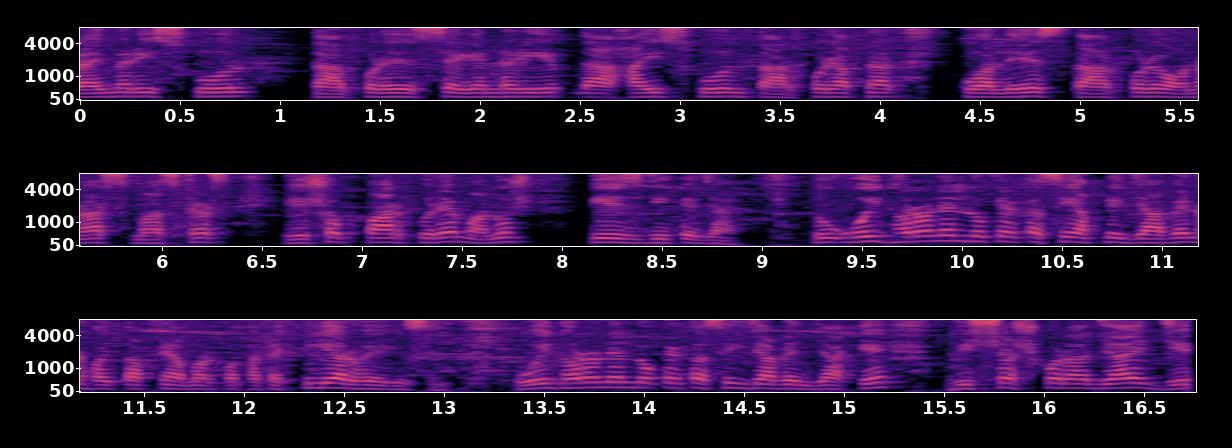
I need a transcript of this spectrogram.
প্রাইমারি স্কুল তারপরে সেকেন্ডারি হাই স্কুল তারপরে আপনার কলেজ তারপরে অনার্স মাস্টার্স এসব পার করে মানুষ পিএইচডিতে যায় তো ওই ধরনের লোকের কাছেই আপনি যাবেন, হয়তো আপনি আমার কথাটা ক্লিয়ার হয়ে গেছেন। ওই ধরনের লোকের কাছেই যাবেন যাকে বিশ্বাস করা যায়, যে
